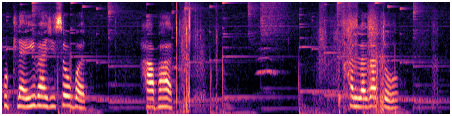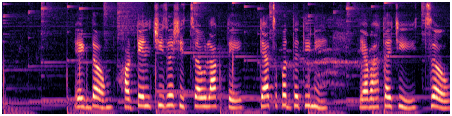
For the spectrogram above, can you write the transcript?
कुठल्याही भाजीसोबत हा भात खाल्ला जातो. एकदम हॉटेलची जशी चव लागते त्याच पद्धतीने या भाताची चव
